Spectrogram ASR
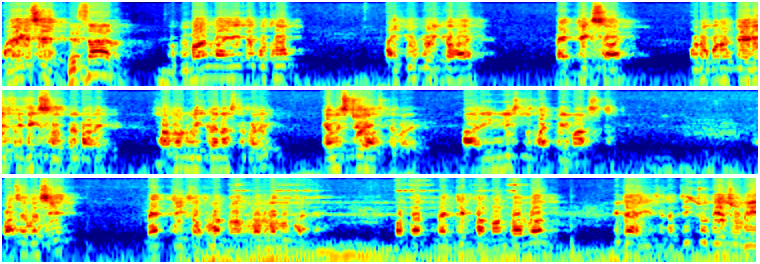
বোঝা গেছে? বিমান বাহিনীতে প্রথম আইকিউ পরীক্ষা হয় ম্যাট্রিক্স হয় কোনো কোনো ট্রেডে ফিজিক্স হতে পারে। সাধারণ বিজ্ঞান আসতে পারে কেমিস্ট্রিও আসতে পারে আর ইংলিশ তো থাকবেই মাস্ট পাশাপাশি ম্যাট্রিক্স অথবা নন ভার্বালও থাকে। অর্থাৎ ম্যাট্রিক্স বা নন ভার্বাল এটাই সেটা চিত্র দিয়ে ছবি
